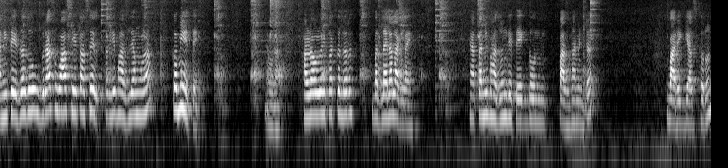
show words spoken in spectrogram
आणि त्याचा जो उग्रास वास येत असेल तर हे भाजल्यामुळं कमी येते. एवढा हळूहळू ह्याचा कलर बदलायला लागला आहे हे आता मी भाजून घेते एक दोन पाच दहा मिनटं. बारीक गॅस करून.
